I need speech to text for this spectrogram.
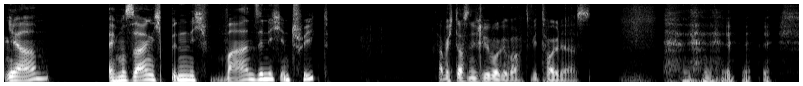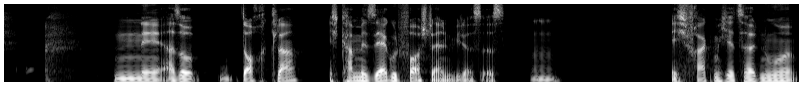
Ja, ich muss sagen, ich bin nicht wahnsinnig intrigued. Habe ich das nicht rübergebracht, wie toll der ist? nee, also doch, klar. Ich kann mir sehr gut vorstellen, wie das ist. Mhm. Ich frage mich jetzt halt nur,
